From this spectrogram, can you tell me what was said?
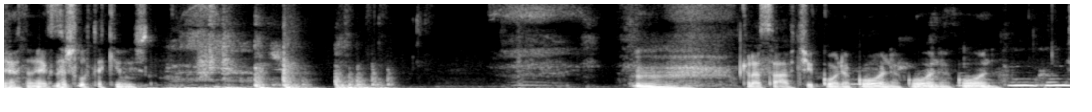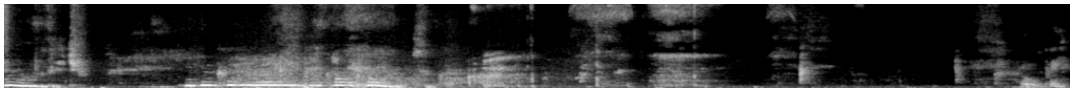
Я знаю, як зайшло, так і вийшло. М, Красавчик Коля, Коля, Коля, Коля. Глупий.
